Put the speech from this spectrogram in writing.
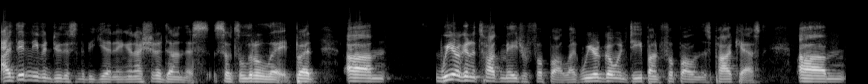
I didn't even do this in the beginning, and I should have done this, so it's a little late. But um, we are going to talk major football. Like we are going deep on football in this podcast. Um,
